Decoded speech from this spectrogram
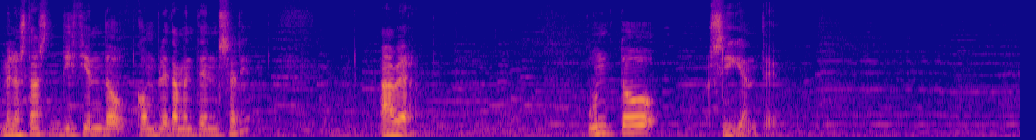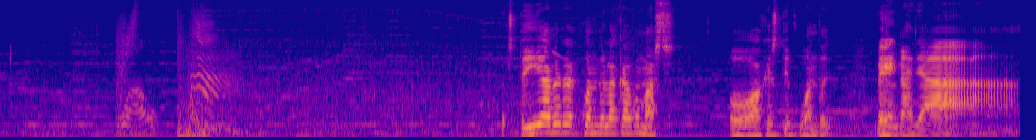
¿Me lo estás diciendo completamente en serio? A ver. Punto siguiente. Estoy a ver cuándo la cago más. ¿O a qué estoy jugando? Venga ya.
